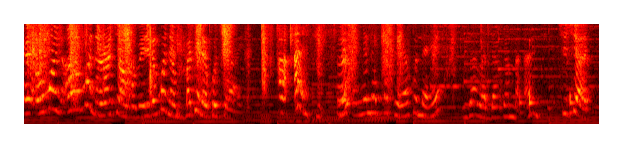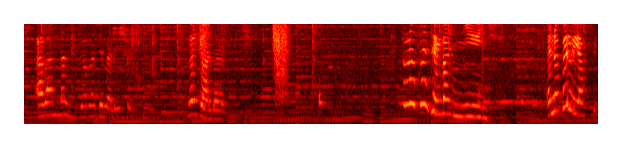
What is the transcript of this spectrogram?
Eh, omwana ah, omwana lwaki angoberera? Omwana batereko kyayi anti ngenda kubateerako naye nze abadde agamba anti kikyati abamazzi babadde baleese bbiri nokyandala zino sente nga nyingi eno biru yaffe.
